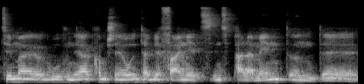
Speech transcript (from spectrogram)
Zimmer gerufen, ja komm schnell runter, wir fahren jetzt ins Parlament und äh,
